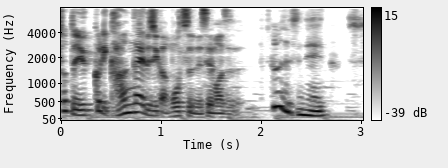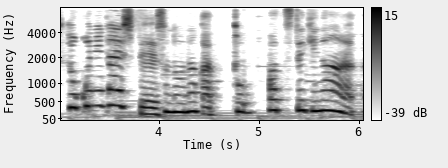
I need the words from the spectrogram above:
ちょっとゆっくり考える時間持つんですね、まず。そうですね。そこに対して、そのなんか突発的な、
